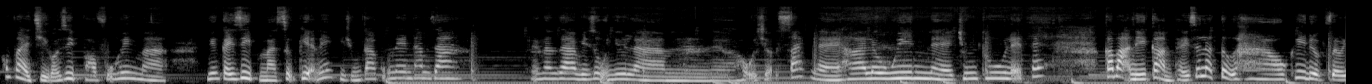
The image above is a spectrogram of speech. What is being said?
không phải chỉ có dịp họp phụ huynh mà những cái dịp mà sự kiện ấy thì chúng ta cũng nên tham gia. Nên tham gia ví dụ như là hội trợ sách này, Halloween này, Trung thu, lễ Tết. Các bạn ấy cảm thấy rất là tự hào khi được giới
